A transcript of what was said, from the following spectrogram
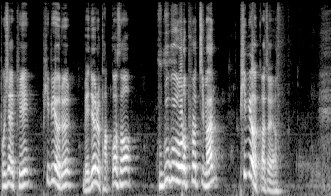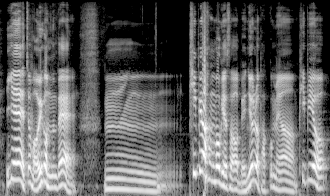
보시다시피 PBO를 매뉴얼을 바꿔서 999로 풀었지만 PBO가 꺼져요. 이게 좀 어이가 없는데 음... PBO 항목에서 매뉴얼로 바꾸면 PBO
